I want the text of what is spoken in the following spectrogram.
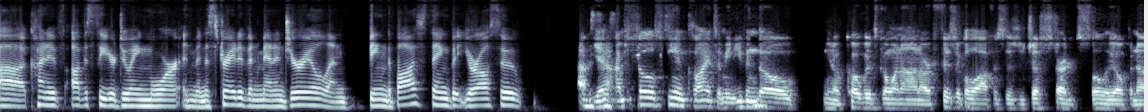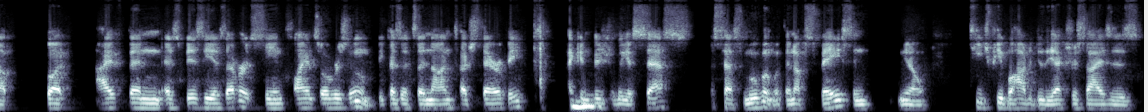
Uh, kind of obviously you're doing more administrative and managerial and being the boss thing, but you're also yeah, I'm still seeing clients. I mean, even though you know COVID's going on, our physical offices have just started to slowly open up. But I've been as busy as ever seeing clients over Zoom because it's a non-touch therapy. I can mm-hmm. visually assess assess movement with enough space, and you know, teach people how to do the exercises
